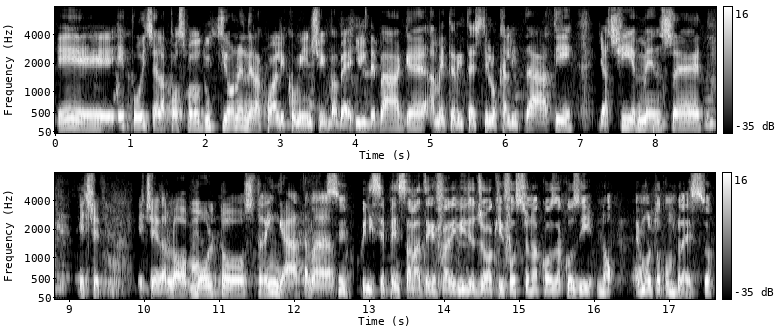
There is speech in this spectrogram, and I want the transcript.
E, e poi c'è la post produzione nella quale cominci vabbè, il debug, a mettere i testi localizzati, gli achievements, eccetera. eccetera. L'ho molto stringata, ma Sì. Quindi se pensavate che fare i videogiochi fosse una cosa così, no, è molto complesso.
